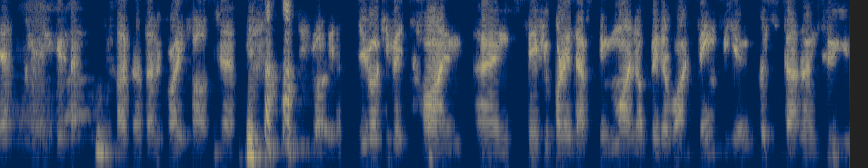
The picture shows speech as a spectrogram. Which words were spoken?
Yeah, I've done a great fast. Yeah, you've got you got to give it time and see if your body adapts. It might not be the right thing for you, but you don't know until you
